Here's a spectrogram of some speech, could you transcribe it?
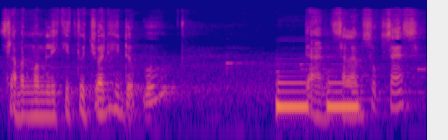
selamat memiliki tujuan hidupmu, dan salam sukses.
